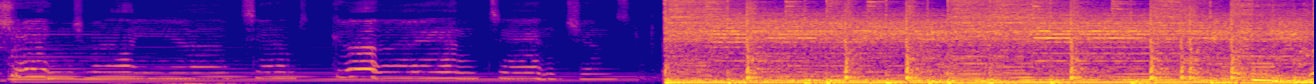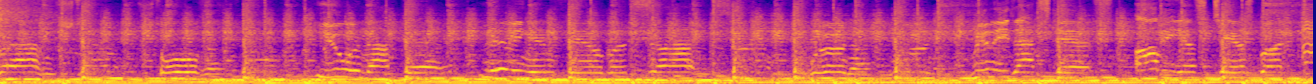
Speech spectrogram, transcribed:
change my attempt. Good intentions. Crouched over. You were not there Living in fear but signs Were not. Really that scarce. Obvious tears but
